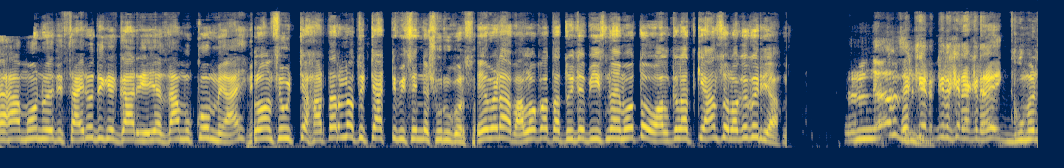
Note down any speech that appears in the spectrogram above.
হ্যাঁ মন হয়ে চাইরো দিকে গাড়ি এই জামু কমে আয়। লঞ্চে উঠতে হাঁটার না তুই চারটি বিছাই না শুরু করছ। এ বেড়া ভালো কথা তুই তো বিছ নাই মতো অলকেলাত কি আনছো লগে করিয়া ঘুমের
